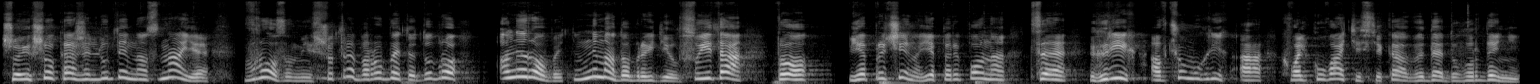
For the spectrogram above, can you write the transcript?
що якщо каже, людина знає в розумі, що треба робити добро, а не робить, нема добрих діл, суєта, то Є причина, є перепона, це гріх. А в чому гріх? А хвалькуватість, яка веде до гордині.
